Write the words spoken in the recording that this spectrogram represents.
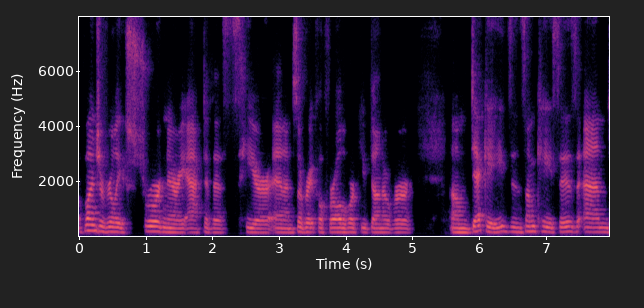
a bunch of really extraordinary activists here. And I'm so grateful for all the work you've done over um, decades in some cases, and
